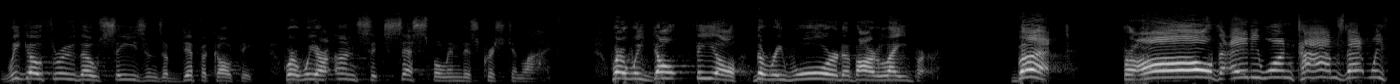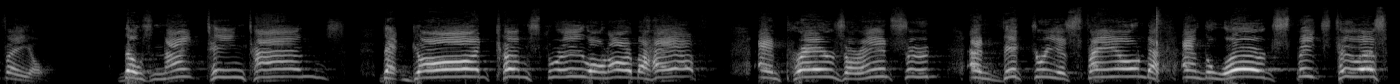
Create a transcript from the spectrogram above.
We go through those seasons of difficulty where we are unsuccessful in this Christian life where we don't feel the reward of our labor. But for all the 81 times that we fail, those 19 times that God comes through on our behalf and prayers are answered and victory is found and the word speaks to us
